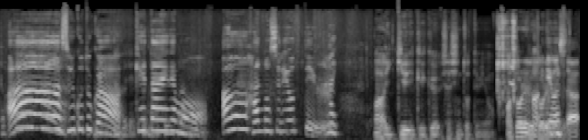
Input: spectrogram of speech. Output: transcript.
とか。ああそういうことか。携帯でもああ反応するよっていう。はい。あ行く行く行く写真撮ってみよう。あ撮れるあ撮れる。ました。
